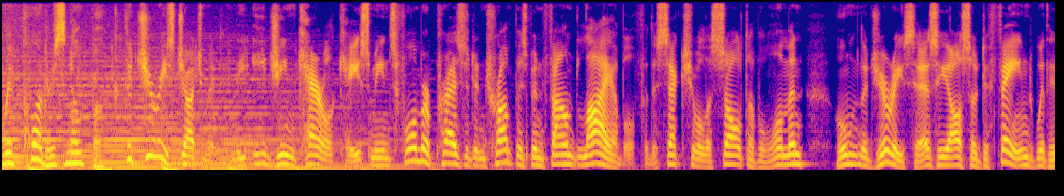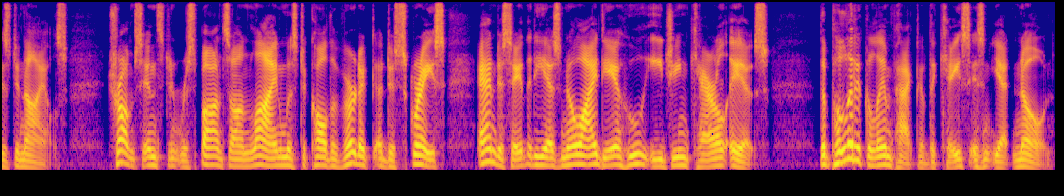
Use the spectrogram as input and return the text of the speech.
Reporter's Notebook. The jury's judgment in the E. Jean Carroll case means former President Trump has been found liable for the sexual assault of a woman whom the jury says he also defamed with his denials. Trump's instant response online was to call the verdict a disgrace and to say that he has no idea who E. Jean Carroll is. The political impact of the case isn't yet known.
